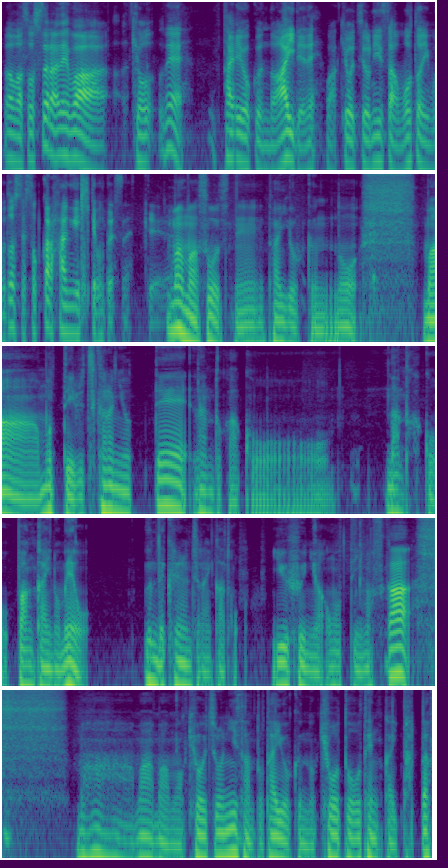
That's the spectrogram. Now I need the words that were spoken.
まあまあ、そしたらね、まあ、今日ね、太陽君の愛でね、まあ、京一郎兄さんを元に戻して、そこから反撃ってことですね。まあまあそうですね。太陽くんのまあ持っている力によってなんとかこうなんとかこう挽回の目を生んでくれるんじゃないかというふうには思っていますがまあまあまあまあ京一郎兄さんと太陽くんの共闘展開たった2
